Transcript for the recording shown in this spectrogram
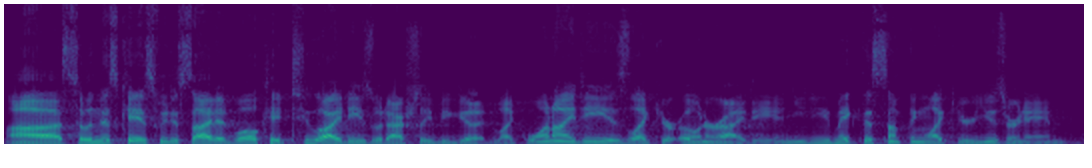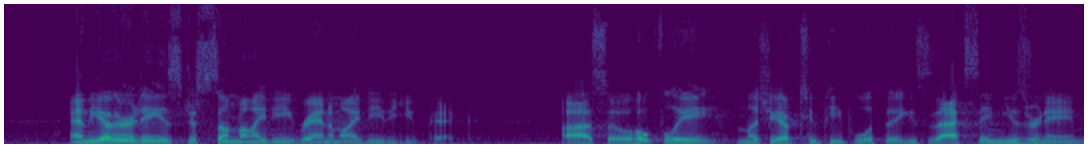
Uh, so in this case, we decided, well, okay, two IDs would actually be good. Like one ID is like your owner ID, and you, you make this something like your username. And the other ID is just some ID, random ID that you pick. Uh, so hopefully, unless you have two people with the exact same username,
